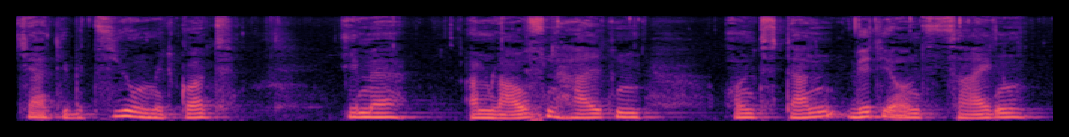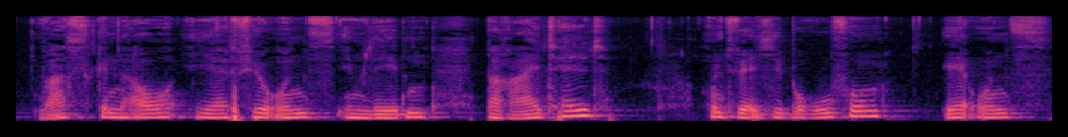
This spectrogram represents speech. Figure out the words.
ja die Beziehung mit Gott immer am Laufen halten und dann wird er uns zeigen, was genau er für uns im Leben bereithält und welche Berufung er uns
